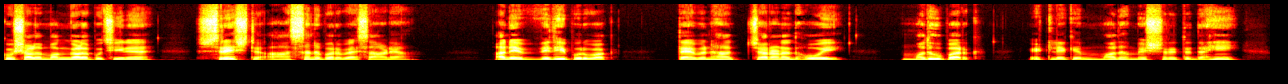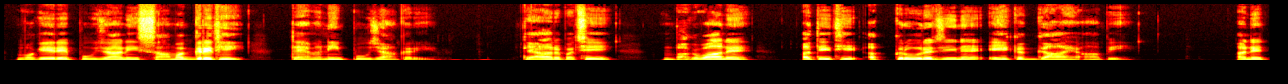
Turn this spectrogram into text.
કુશળ મંગળ પૂછીને શ્રેષ્ઠ આસન પર બેસાડ્યા અને વિધિપૂર્વક તેમના ચરણ ધોઈ મધુપર્ક એટલે કે મધ મિશ્રિત દહીં વગેરે પૂજાની સામગ્રીથી તેમની પૂજા કરી. ત્યાર પછી ભગવાને અતિથિ અક્રૂરજીને એક ગાય આપી અને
